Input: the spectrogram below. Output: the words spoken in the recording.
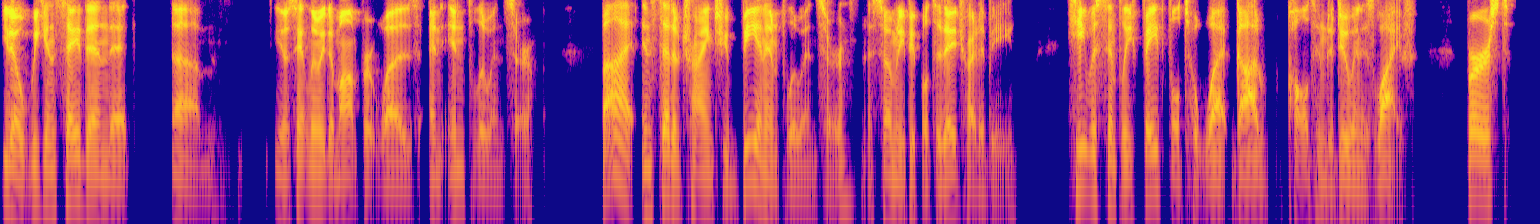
you know, we can say then that um, you know Saint Louis de Montfort was an influencer, but instead of trying to be an influencer, as so many people today try to be, he was simply faithful to what God called him to do in his life. First,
